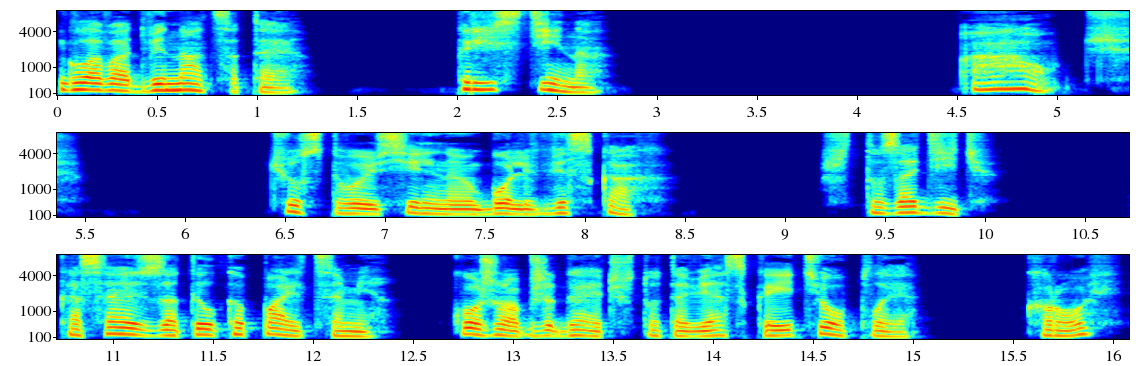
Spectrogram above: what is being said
Глава 12. Кристина. Ауч. Чувствую сильную боль в висках. Что за дичь? Касаюсь затылка пальцами. Кожу обжигает что-то вязкое и теплое. Кровь?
